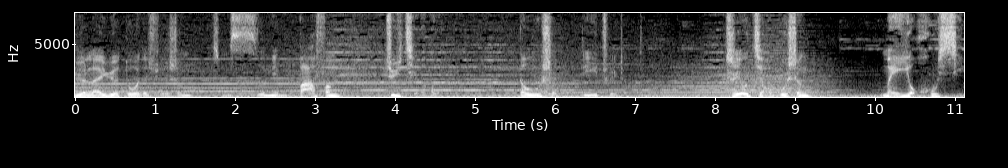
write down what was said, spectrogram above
越来越多的学生从四面八方聚集了过来，都是低垂着头，只有脚步声。没有呼吸。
